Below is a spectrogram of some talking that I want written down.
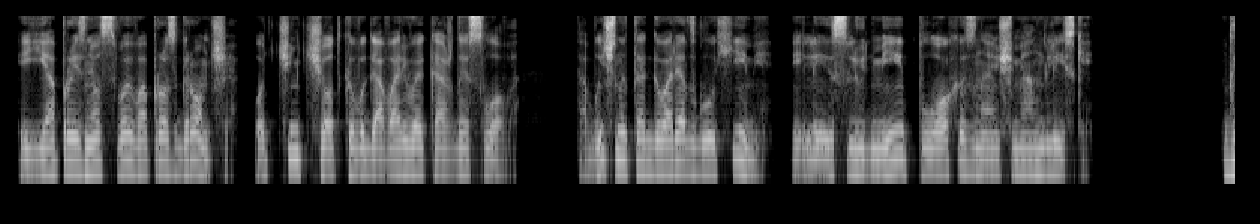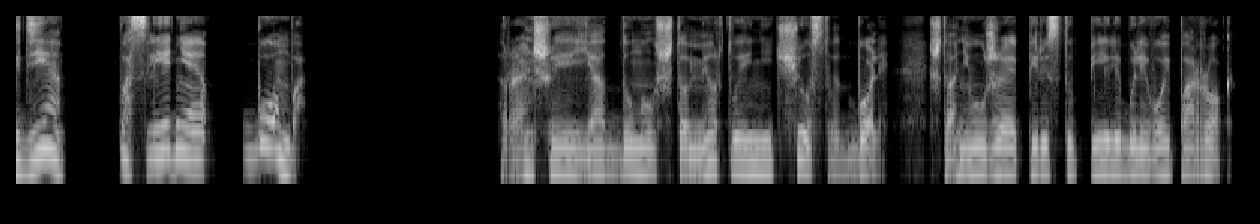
и я произнес свой вопрос громче, очень четко выговаривая каждое слово. Обычно так говорят с глухими или с людьми, плохо знающими английский. «Где последняя бомба?» Раньше я думал, что мертвые не чувствуют боли, что они уже переступили болевой порог,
